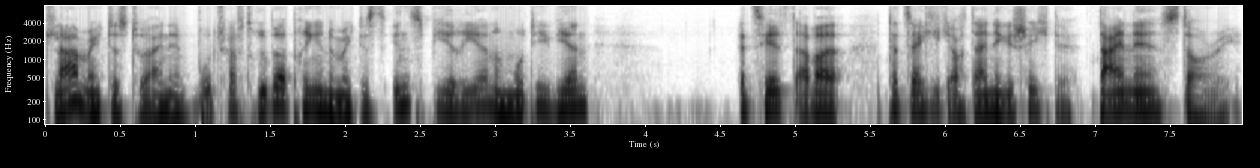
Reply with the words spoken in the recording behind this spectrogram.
klar möchtest du eine Botschaft rüberbringen, du möchtest inspirieren und motivieren, erzählst aber tatsächlich auch deine Geschichte, deine Story.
